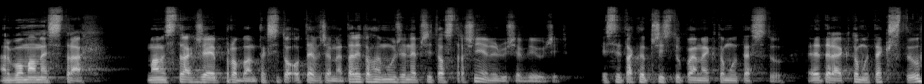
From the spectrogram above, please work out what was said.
A nebo máme strach. Máme strach, že je problém, tak si to otevřeme. Tady tohle může nepřítel strašně jednoduše využít. Jestli takhle přistupujeme k tomu testu, eh, teda k tomu textu,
